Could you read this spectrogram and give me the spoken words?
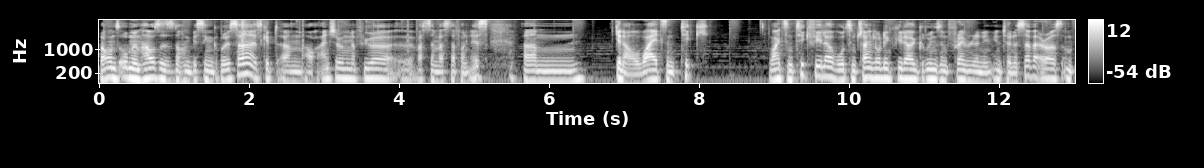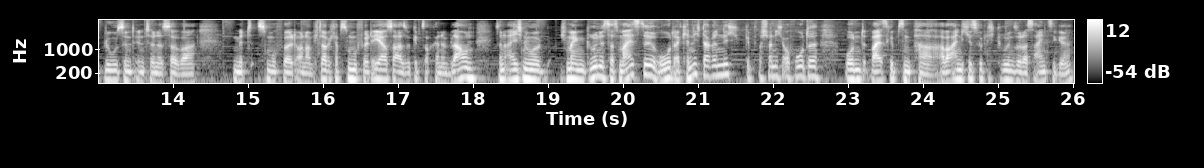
Bei uns oben im Haus ist es noch ein bisschen größer. Es gibt ähm, auch Einstellungen dafür, äh, was denn was davon ist. Ähm, genau, White sind Tick White sind Tickfehler, Rot sind Chunk-Loading-Fehler, Grün sind Frame-Rendering Internal Server Errors und Blue sind Internal Server mit Smooth World On. Aber ich glaube, ich habe Smooth World eher so, also gibt es auch keine blauen, sondern eigentlich nur, ich meine, grün ist das meiste, rot erkenne ich darin nicht, gibt wahrscheinlich auch rote und weiß gibt es ein paar. Aber eigentlich ist wirklich grün so das einzige.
